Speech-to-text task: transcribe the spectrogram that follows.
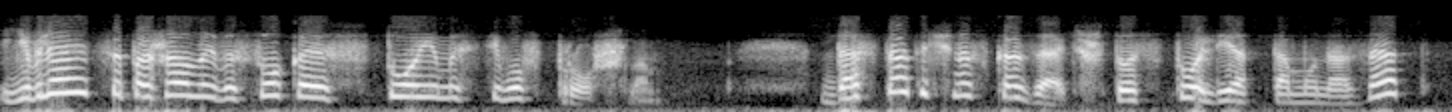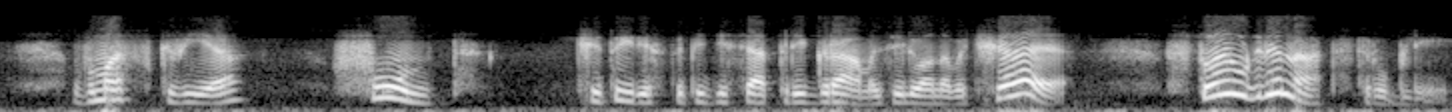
является, пожалуй, высокая стоимость его в прошлом. Достаточно сказать, что сто лет тому назад в Москве фунт 453 грамма зеленого чая стоил 12 рублей,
